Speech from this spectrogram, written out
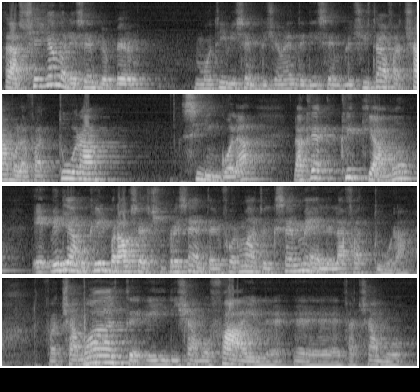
Allora, scegliamo ad esempio per motivi semplicemente di semplicità, facciamo la fattura singola, la clicchiamo e vediamo che il browser ci presenta in formato XML la fattura. Facciamo Alt e gli diciamo File, eh, facciamo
